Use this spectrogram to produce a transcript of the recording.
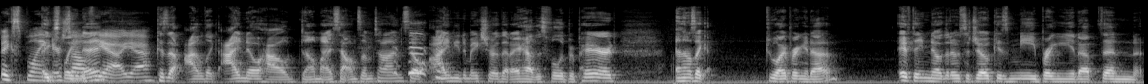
Explain, explain yourself. it? Yeah, yeah. because I, I was like I know how dumb I sound sometimes so I need to make sure that I have this fully prepared. And I was like do I bring it up? If they know that it was a joke is me bringing it up then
